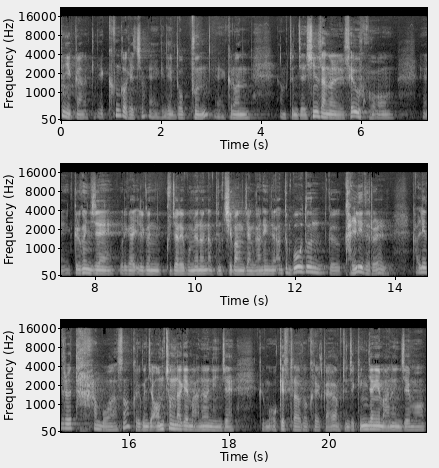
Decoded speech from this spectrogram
크니까 큰 거겠죠. 예, 굉장히 높은 예, 그런 아무튼 이제 신상을 세우고 예, 그리고 이제 우리가 읽은 구절에 보면은 아무튼 지방 장관 행정 아무튼 모든 그 관리들을 관리들을 다 모아서 그리고 이제 엄청나게 많은 이제 그 뭐 오케스트라로 그럴까요? 아무튼 이제 굉장히 많은 이제 뭐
